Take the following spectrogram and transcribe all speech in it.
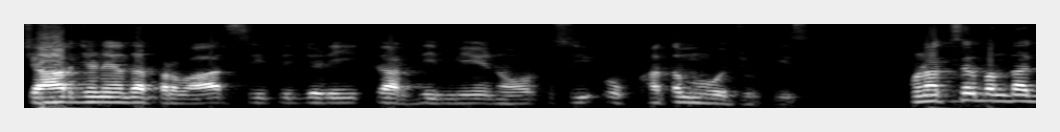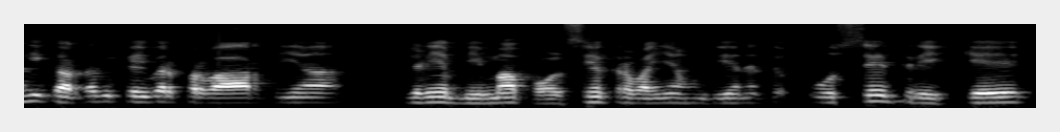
ਚਾਰ ਜਣਿਆਂ ਦਾ ਪਰਿਵਾਰ ਸੀ ਤੇ ਜਿਹੜੀ ਘਰ ਦੀ ਮੇਨ ਔਰਤ ਸੀ, ਉਹ ਖਤਮ ਹੋ ਚੁੱਕੀ ਸੀ। ਹੁਣ ਅਕਸਰ ਬੰਦਾ ਕੀ ਕਰਦਾ ਵੀ ਕਈ ਵਾਰ ਪਰਿਵਾਰ ਦੀਆਂ ਜਿਹੜੀਆਂ ਬੀਮਾ ਪਾਲਿਸੀਆਂ ਕਰਵਾਈਆਂ ਹੁੰਦੀਆਂ ਨੇ ਤੇ ਉਸੇ ਤਰੀਕੇ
